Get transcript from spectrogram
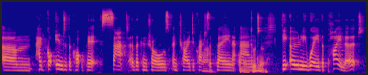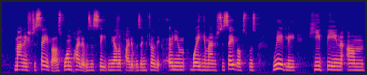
um, had got into the cockpit, sat at the controls, and tried to crash wow. the plane. Oh and goodness. the only way the pilot managed to save us, one pilot was asleep and the other pilot was in control. The only way he managed to save us was weirdly he'd been um,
